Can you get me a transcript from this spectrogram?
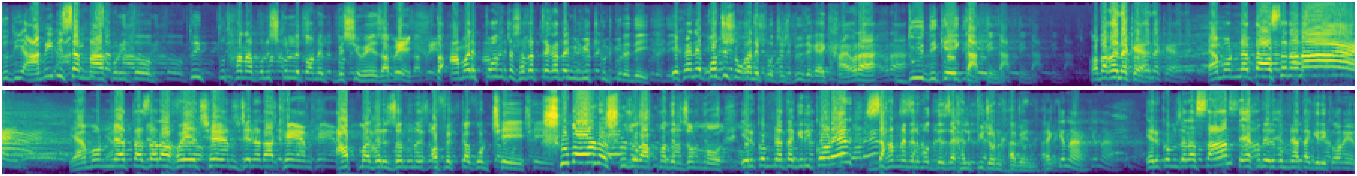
যদি আমি বিচার না করি তো তুই থানা পুলিশ করলে তো অনেক বেশি হয়ে যাবে। তো আমার পঞ্চাশ হাজার টাকাতে আমি মিটকুট করে দেই। এখানে পঁচিশ ওখানে পঁচিশ দুই জায়গায় খায়। ওরা দুই দিকেই কাটে। কথা কয় না কেন? এমন নেতা আছে না নাই। এমন নেতা যারা হয়েছেন, জেনে রাখেন, আপনাদের জন্য অপেক্ষা করছে। সুবর্ণ সুযোগ আপনাদের জন্য। এরকম নেতাগিরি করেন, জাহান্নামের মধ্যে যে খালি পিটন খাবেন। তাই না এরকম যারা চান এখন এরকম নেতাগিরি করেন।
